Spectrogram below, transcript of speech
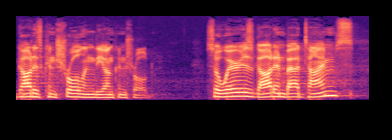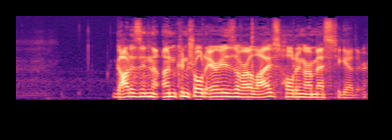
God is controlling the uncontrolled. So, where is God in bad times? God is in the uncontrolled areas of our lives holding our mess together.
